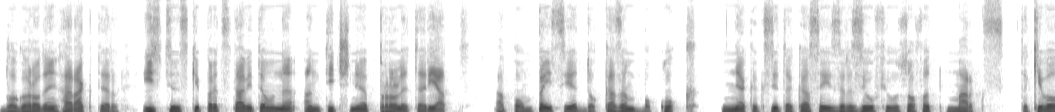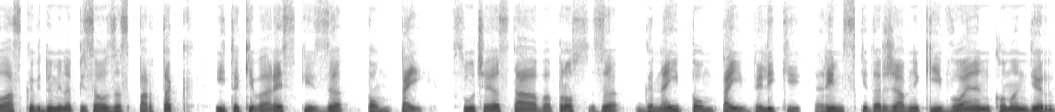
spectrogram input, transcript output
благороден характер, истински представител на античния пролетариат. А Помпей си е доказан боклук. Някак си така се е изразил философът Маркс. Такива ласкави думи написал за Спартак и такива резки за Помпей. В случая става въпрос за Гней Помпей Велики, римски държавник и военен командир,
